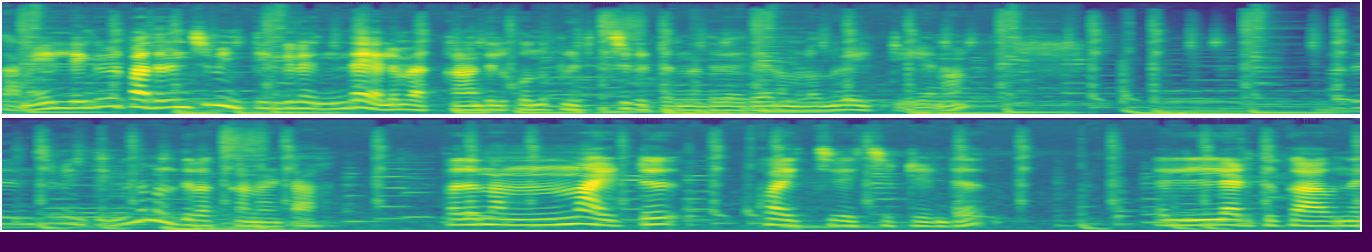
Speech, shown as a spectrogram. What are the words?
സമയമില്ലെങ്കിൽ ഒരു പതിനഞ്ച് മിനിറ്റെങ്കിലും എന്തായാലും വെക്കണം. അതിലേക്കൊന്ന് പിടിച്ച് കിട്ടുന്നത് വരെ നമ്മളൊന്ന് വെയിറ്റ് ചെയ്യണം. പതിനഞ്ച് മിനിറ്റെങ്കിലും നമ്മളിത് വെക്കണം കേട്ടോ. അപ്പോൾ അത് നന്നായിട്ട് കുഴച്ച് വെച്ചിട്ടുണ്ട്. എല്ലായിടത്തും ആവുന്ന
